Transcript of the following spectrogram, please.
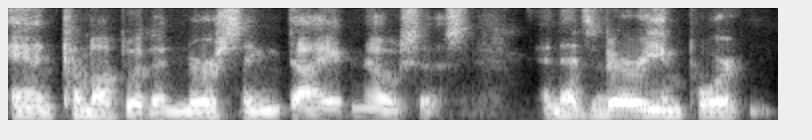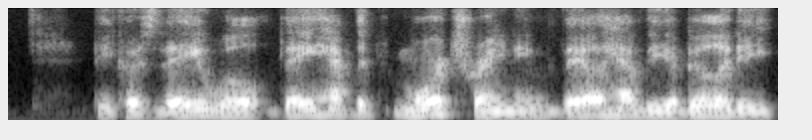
and come up with a nursing diagnosis, and that's very important because they will they have the more training. They'll have the ability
